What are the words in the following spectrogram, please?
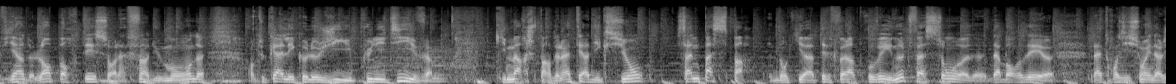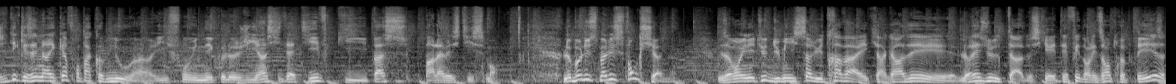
vient de l'emporter sur la fin du monde? En tout cas, l'écologie punitive qui marche par de l'interdiction ça ne passe pas. Donc il va peut-être falloir trouver une autre façon euh, d'aborder euh, la transition énergétique. Les Américains font pas comme nous. Hein. Ils font une écologie incitative qui passe par l'investissement. Le bonus-malus fonctionne. Nous avons une étude du ministère du Travail qui a regardé le résultat de ce qui a été fait dans les entreprises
